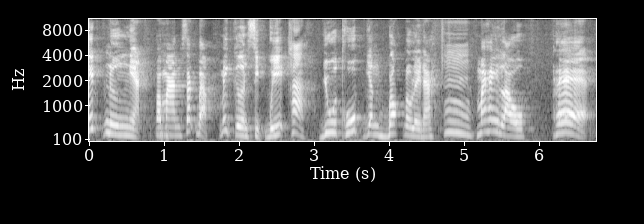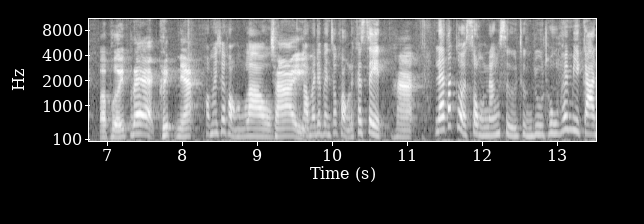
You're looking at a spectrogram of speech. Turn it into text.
นิดนึงเนี่ย ประมาณสักแบบไม่เกิน 10 วิค่ะ YouTube ยังบล็อกเราเลยนะอืมไม่ให้เราแพร่เอ่อเผยแพร่คลิปเนี้ยเพราะไม่ใช่ของของเรา ใช่ เราไม่ได้เป็นเจ้าของลิขสิทธิ์ฮะและถ้าเกิดส่งหนังสือถึง YouTube ให้มีการ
